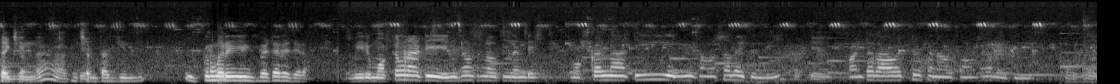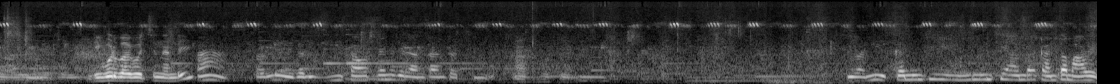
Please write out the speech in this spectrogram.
తగ్గిందా. కొంచెం తగ్గింది. ఇప్పుడు మరి బెటరే జర. మీరు మొక్కలు నాటి ఎన్ని సంవత్సరాలు అవుతుందండి? మొక్కలు నాటి ఎనిమిది సంవత్సరాలు అవుతుంది. ఓకే. పంట రావచ్చు ఒక నాలుగు సంవత్సరాలు అవుతుంది. దిగుబడి బాగా వచ్చిందండి? పర్లేదు కానీ ఈ అంత అంత వచ్చింది. ఇవన్నీ ఇక్కడి నుంచి ఈ నుంచి అందాక అంతా మావే.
